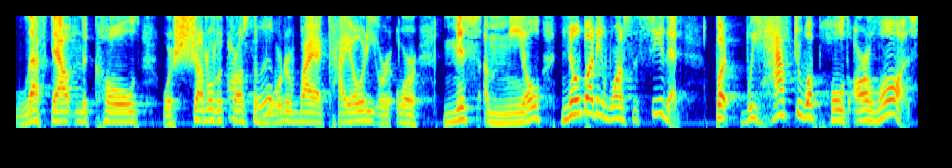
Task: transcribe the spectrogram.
left out in the cold or shuttled across Absolutely. the border by a coyote or or miss a meal nobody wants to see that but we have to uphold our laws.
